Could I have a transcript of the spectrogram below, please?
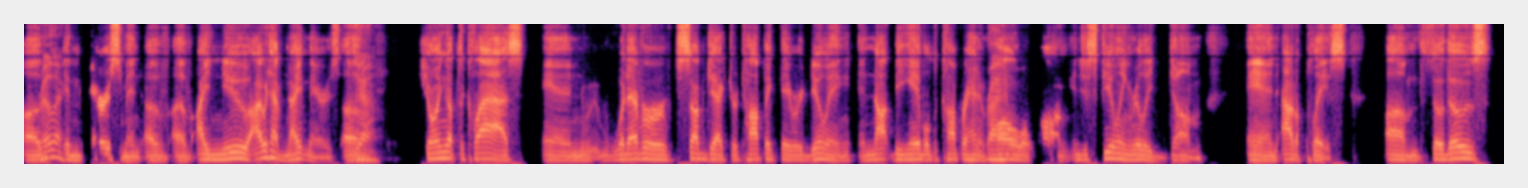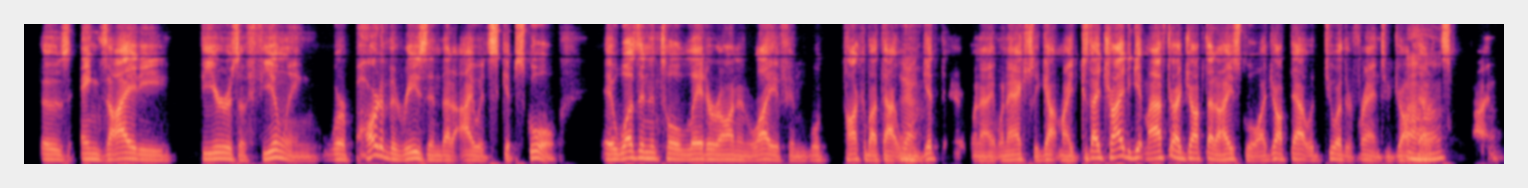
of really? embarrassment of of i knew i would have nightmares of yeah. Showing up to class and whatever subject or topic they were doing and not being able to comprehend and right. follow along and just feeling really dumb and out of place um so those those anxiety fears of feeling were part of the reason that I would skip school. It wasn't until later on in life, and we'll talk about that when yeah. we get there. When I when I actually got my because I tried to get my after I dropped out of high school, I dropped out with two other friends who dropped uh-huh. out at the same time.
